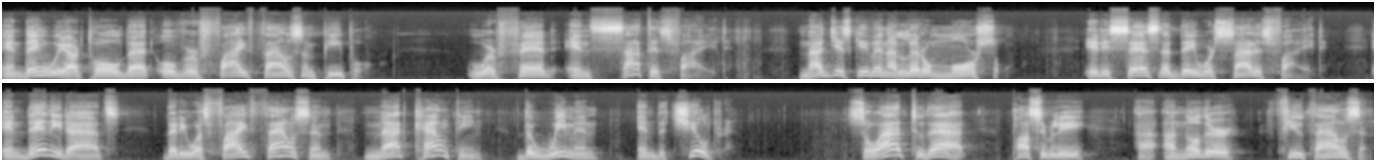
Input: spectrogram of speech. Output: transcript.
And then we are told that over 5,000 people were fed and satisfied, not just given a little morsel. It is says that they were satisfied. And then it adds that it was 5,000, not counting the women and the children. So add to that possibly uh, another few thousand.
